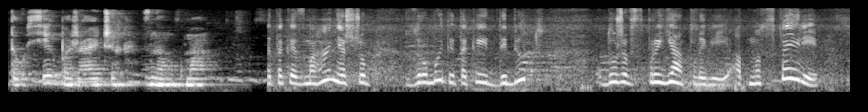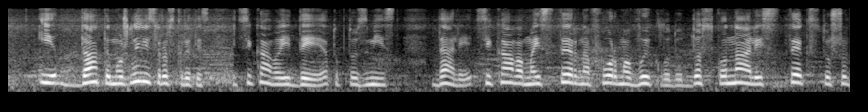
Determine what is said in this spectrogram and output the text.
та усіх бажаючих з наукма. Таке змагання, щоб зробити такий дебют дуже в сприятливій атмосфері і дати можливість розкритись. Цікава ідея, тобто зміст. Далі цікава майстерна форма викладу, досконалість тексту, щоб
